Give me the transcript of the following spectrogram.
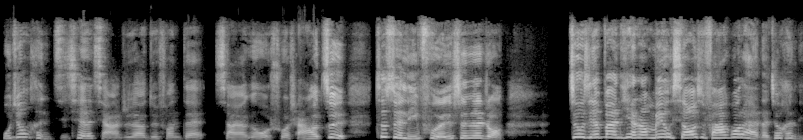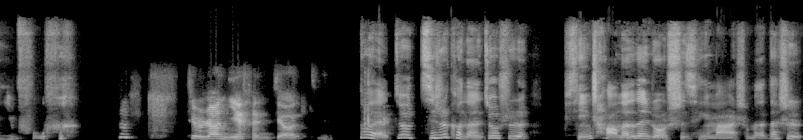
我就很急切的想要知道对方在想要跟我说啥。然后最最最离谱的就是那种纠结半天然后没有消息发过来的，就很离谱，就让你很焦急。对，就其实可能就是平常的那种事情嘛，什么的，但是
